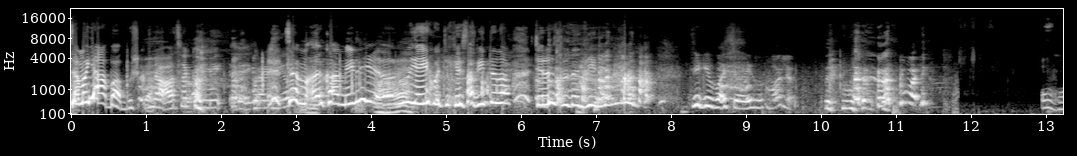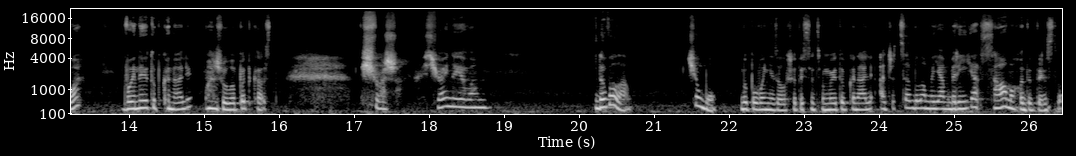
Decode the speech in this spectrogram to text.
Це моя бабушка. Да, а це камі... е, Це М- е, Камілі, е, ну я їх тільки зустріла через дві неділі. Тільки бачила його. Валя. Ого, ви на youtube каналі Манжула Подкаст. Що ж, щойно я вам довела. Чому ви повинні залишитися на цьому youtube каналі? Адже це була моя мрія з самого дитинства.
